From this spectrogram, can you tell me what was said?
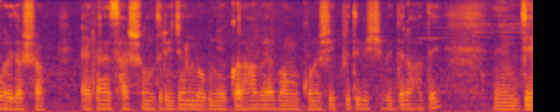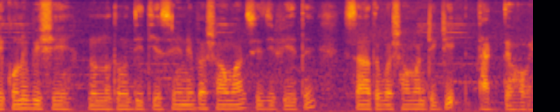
পরিদর্শক। এখানে সাতশো উনত্রিশ জন লোক নিয়োগ করা হবে এবং কোনো স্বীকৃতি বিশ্ববিদ্যালয় হতে যে কোনো বিষয়ে ন্যূনতম দ্বিতীয় শ্রেণি বা সমান সিজিপিএতে স্নাতক বা সমান ডিগ্রি থাকতে হবে।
